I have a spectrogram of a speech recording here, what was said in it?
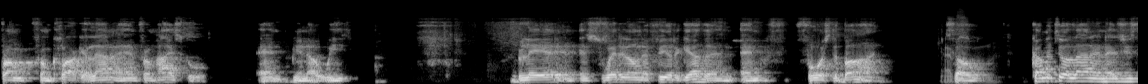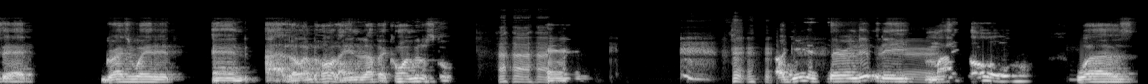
from from Clark, Atlanta, and from high school, and you know we bled and, and sweated on the field together and, and forged a bond. Absolutely. So coming to Atlanta, and as you said, graduated, and I, lo and behold, I ended up at Coan Middle School. and again, serendipity. Yeah. My goal was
